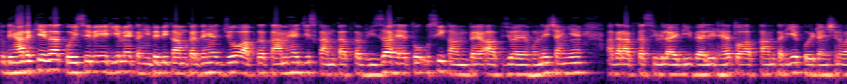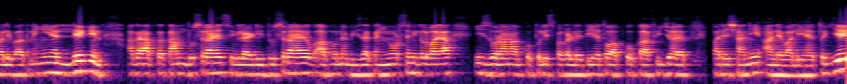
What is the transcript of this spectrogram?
तो ध्यान रखिएगा, कोई से भी एरिए में कहीं पे भी काम करते हैं, जो आपका काम है, जिस काम का आपका वीज़ा है तो उसी काम पे आप जो है होने चाहिए। अगर आपका सिविल आईडी वैलिड है तो आप काम करिए, कोई टेंशन वाली बात नहीं है। लेकिन अगर आपका काम दूसरा है, सिविल आईडी दूसरा है आप आपने वीज़ा कहीं और से निकलवाया, इस दौरान आपको पुलिस पकड़ लेती है तो आपको काफ़ी जो है परेशानी आने वाली है। तो ये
